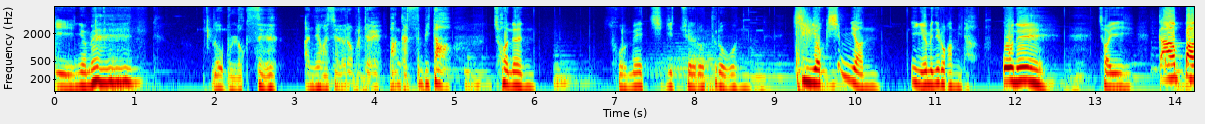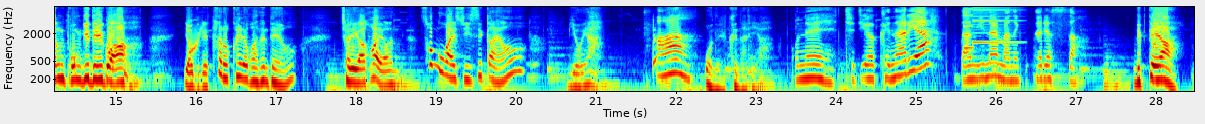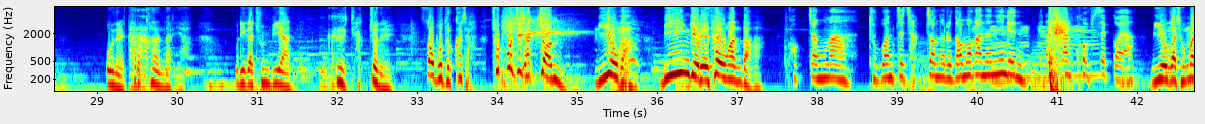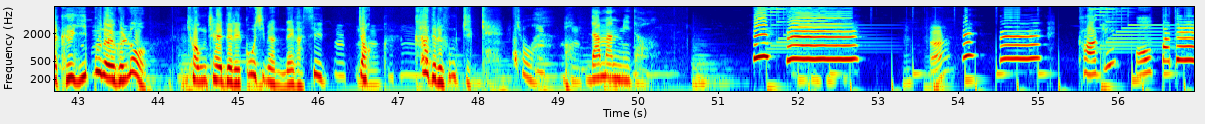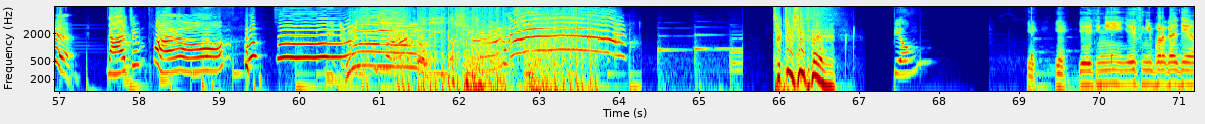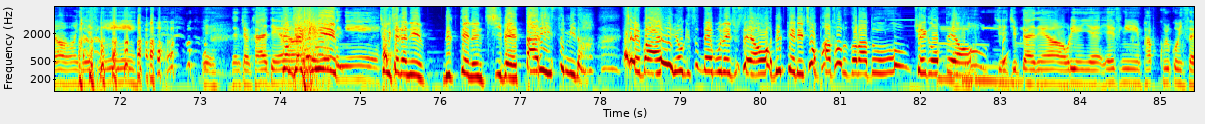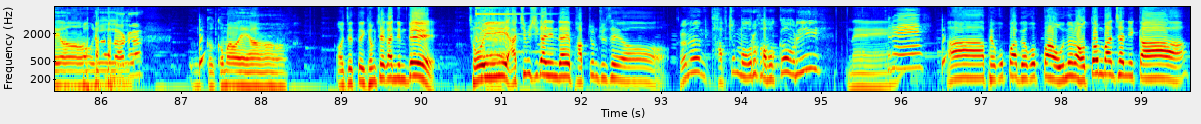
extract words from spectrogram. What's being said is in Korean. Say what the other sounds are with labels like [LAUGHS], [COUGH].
잉여맨 로블록스. 안녕하세요 여러분들. 반갑습니다. 저는 소매치기 죄로 들어온 징역 10년 잉여맨이라고 합니다. 오늘 저희 깜빵 동기들과 여기를 탈옥하려고 하는데요. 저희가 과연 성공할 수 있을까요? 미호야. 아, 오늘 그날이야. 오늘 드디어 그날이야? 난 이날만을 기다렸어. 늑대야 오늘 탈옥하는 날이야. 우리가 준비한 그 작전을 써보도록 하자. 첫 번째 작전! 미호가 미인계를 사용한다. 걱정 마. 두 번째 작전으로 넘어가는 일은 결단코 없을 거야. 미호가 정말 그 이쁜 얼굴로 경찰들을 꼬시면 내가 슬쩍 카드를 훔칠게. 좋아. 나만 믿어. 거기? 오빠들 나 좀 봐요. 작전 실패 뿅 예, 예, 예승이, 예승이 보러 가야 돼요, 예승이. [LAUGHS] 예, 난저 가야 돼요. 경찰관님! 예승이. 경찰관님 늑대는 집에 딸이 있습니다 제발 여기서 내보내주세요 늑대를 저 봐서라도 죄가 없대요 제집 가야 돼요. 우리 예, 예승이 밥 굶고 있어요. 우리. [LAUGHS] 나가? 고, 고마워요. 어쨌든 경찰관님들 저희 아침 시간인데 밥 좀 주세요 그러면 밥 좀 먹으러 가볼까 우리? 네 그래. 아 배고파 배고파 오늘은 어떤 반찬일까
